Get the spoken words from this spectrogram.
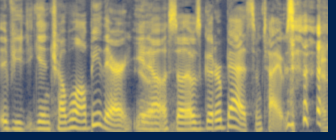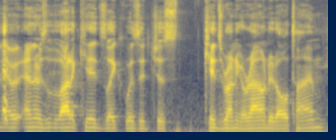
If you get in trouble, I'll be there. You Yeah. know, so that was good or bad sometimes. And there, and there's a lot of kids. Like, was it just kids running around at all time?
